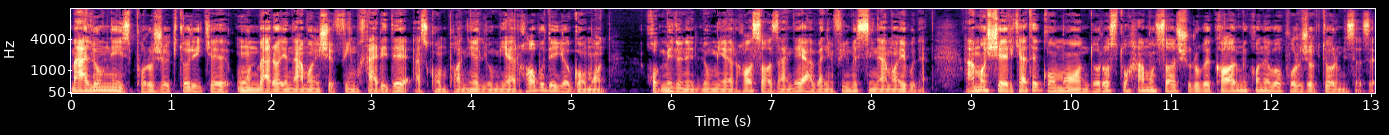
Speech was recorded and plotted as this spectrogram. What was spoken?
معلوم نیست پروژکتوری که اون برای نمایش فیلم خریده از کمپانی لومیرها بوده یا گمون خب می‌دونید لومیرها سازنده اولین فیلم سینمایی بودن. اما شرکت گمون درست تو همون سال شروع به کار می‌کنه و پروژکتور می‌سازه.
